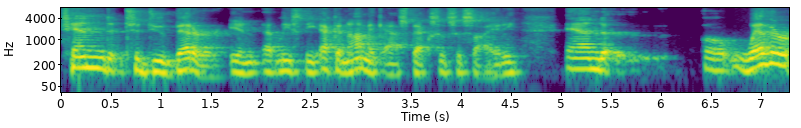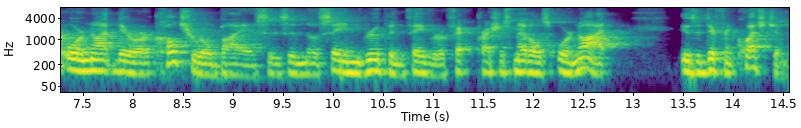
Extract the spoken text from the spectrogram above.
tend to do better in at least the economic aspects of society. And uh, whether or not there are cultural biases in those same group in favor of precious metals or not is a different question.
